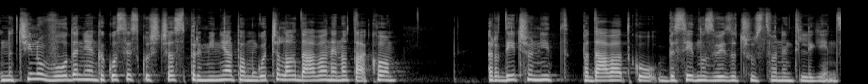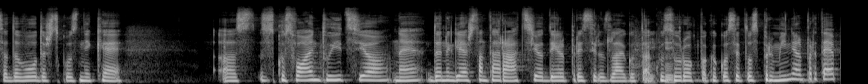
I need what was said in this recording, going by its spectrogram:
načinu vodenja in kako se je skozi čas spremenjal, pa mogoče lahko dava eno tako rdečo nit, pa da tako besedno zvezo čustvene inteligence, da vodiš skozi neke. Skozi svojo intuicijo, ne, da ne gledaš samo ta racijo, del prej si razlagal, tako mhm. vzorok, pa kako se je to spremenilo pri tebi.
